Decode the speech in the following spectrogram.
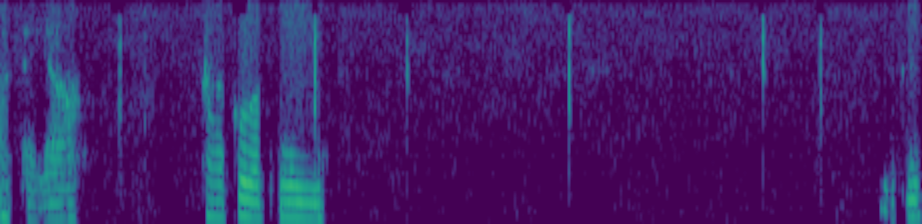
Okay, y'all. Trying to pull up the Is this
